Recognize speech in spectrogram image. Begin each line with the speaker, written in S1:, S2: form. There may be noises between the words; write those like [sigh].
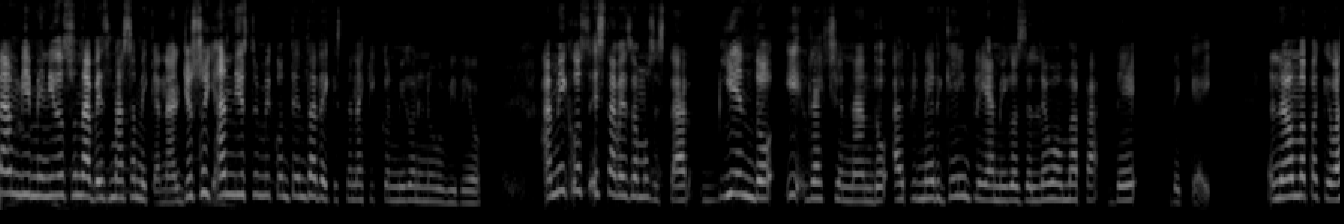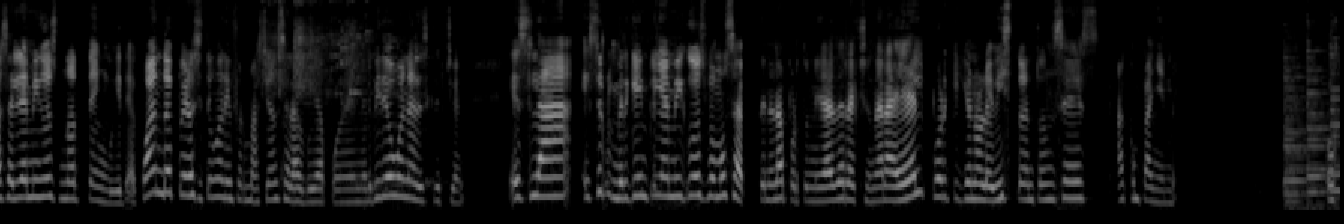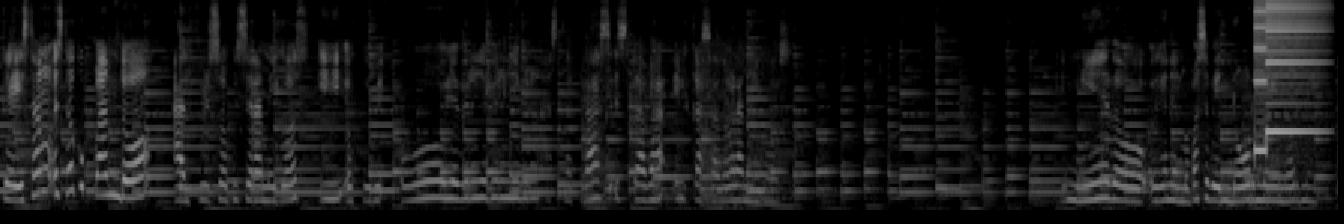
S1: Bienvenidos una vez más a mi canal. Yo soy Andy, estoy muy contenta de que estén aquí conmigo en un nuevo video. Amigos, esta vez vamos a estar viendo y reaccionando al primer gameplay, amigos, del nuevo mapa de The. El nuevo mapa que va a salir, amigos, no tengo idea cuándo, pero si tengo la información se las voy a poner en el video o en la descripción. Es, la, es el primer gameplay, amigos, vamos a tener la oportunidad de reaccionar a él porque yo no lo he visto, entonces acompáñenme. Ok, está, está ocupando al First Officer, amigos. Y, ok, oh, ya vieron, ya vieron, ya vieron. Hasta atrás estaba el cazador, amigos. Qué miedo. Oigan, el mapa se ve enorme, enorme.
